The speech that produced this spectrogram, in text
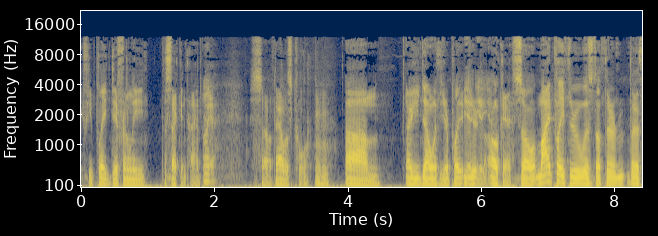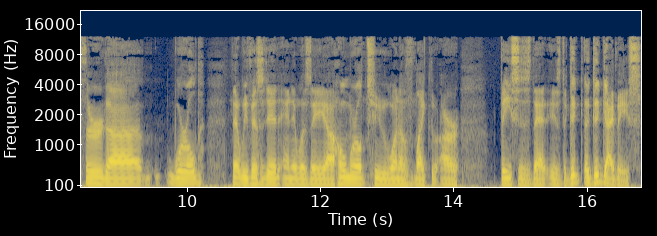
if you played differently the second time. Oh yeah. So that was cool. Um, are you done with your play? Yeah, your- yeah, yeah. Okay, so my playthrough was the third, the third uh, world that we visited, and it was a uh, home world to one of like our bases that is the good a good guy base,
